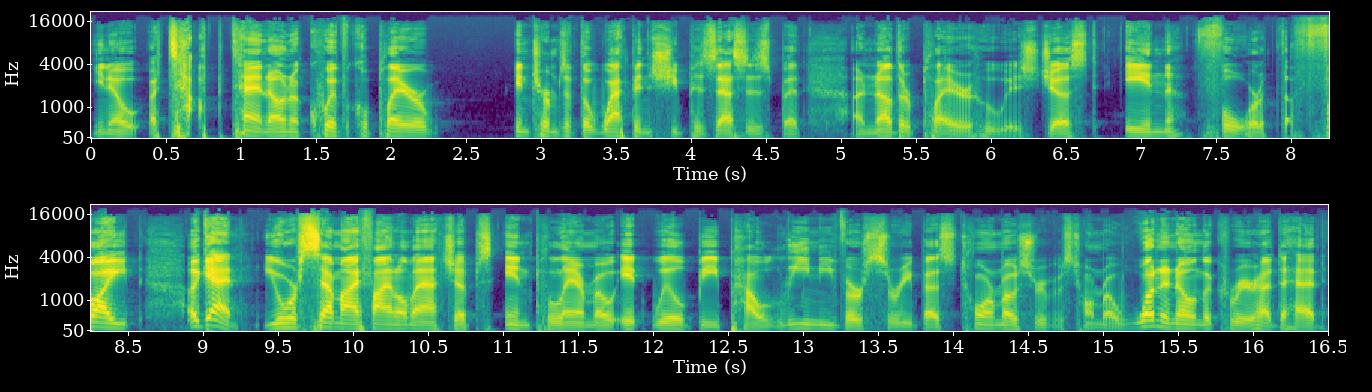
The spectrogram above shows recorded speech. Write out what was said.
you know, a top 10 unequivocal player in terms of the weapons she possesses, but another player who is just in for the fight. Again, your semifinal matchups in Palermo, it will be Paolini versus Sorribes Tormo. Sorribes Tormo 1 0 in the career head to head,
